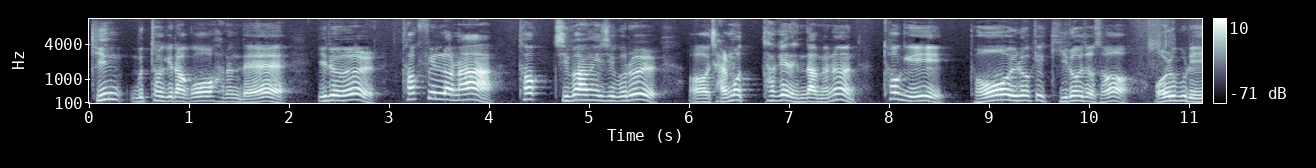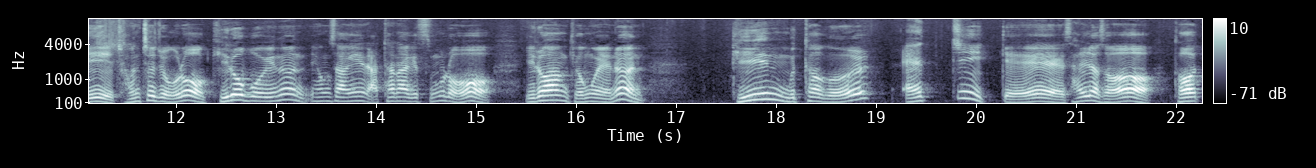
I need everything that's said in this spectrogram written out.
긴 무턱이라고 하는데 이를 턱 필러나 턱 지방 이식을 어, 잘못하게 된다면은 턱이 더 이렇게 길어져서 얼굴이 전체적으로 길어 보이는 형상이 나타나겠으므로 이러한 경우에는 긴 무턱을 엣지 있게 살려서 더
